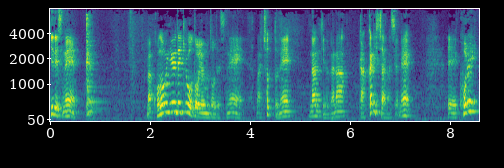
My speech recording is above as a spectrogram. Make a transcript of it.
でですね、まあ、このいう出来事を読むとですね、まあ、ちょっとねなんていうのかながっかりしちゃいますよね、えーこれ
